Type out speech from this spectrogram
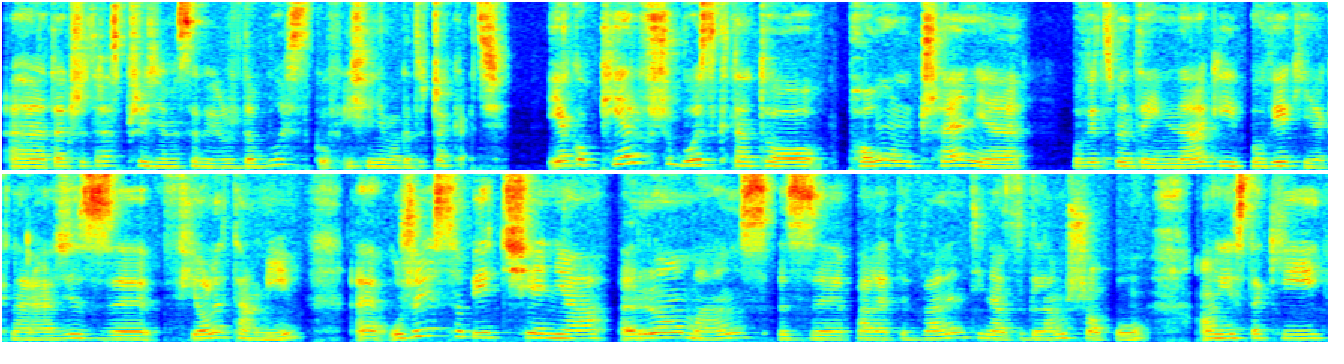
e, także teraz przejdziemy sobie już do błysków i się nie mogę doczekać. Jako pierwszy błysk na to połączenie powiedzmy tej nagiej powieki jak na razie z fioletami, e, użyję sobie cienia Romance z palety Valentina z Glam Shopu. On jest taki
